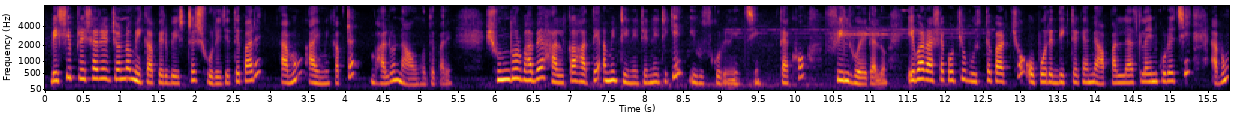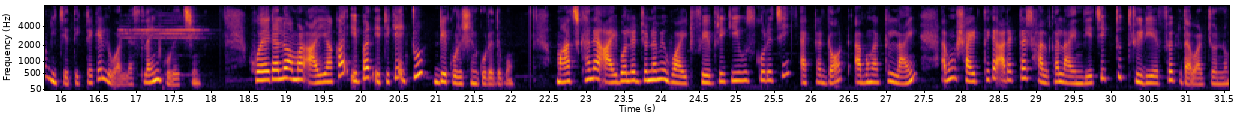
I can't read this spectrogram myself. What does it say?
বেশি প্রেশারের জন্য মেকআপের বেসটা সরে যেতে পারে এবং আই মেকআপটা ভালো নাও হতে পারে। সুন্দরভাবে হালকা হাতে আমি টেনে টেনে এটিকে ইউজ করে নিচ্ছি। দেখো ফিল হয়ে গেল। এবার আশা করছি বুঝতে পারছ, ওপরের দিকটাকে আমি আপার ল্যাস লাইন করেছি এবং নিচের দিকটাকে লোয়ার ল্যাস লাইন করেছি। হয়ে গেল আমার আই আঁকা, এবার এটিকে একটু ডেকোরেশন করে দেব। মাঝখানে আই বলের জন্য আমি হোয়াইট ফেব্রিক ইউজ করেছি, একটা ডট এবং একটা লাইন এবং সাইড থেকে আরেকটা হালকা লাইন দিয়েছি একটু থ্রি ডি এফেক্ট দেওয়ার জন্য।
